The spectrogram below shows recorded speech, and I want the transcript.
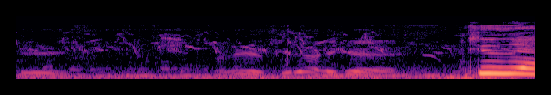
হে আরে কিরা হে কে কিরা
